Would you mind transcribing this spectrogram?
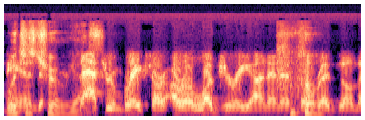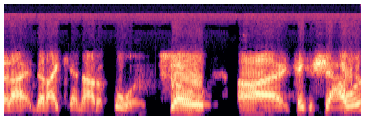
Which and is true. Yes. bathroom breaks are, are a luxury on NFL Red Zone that I that I cannot afford. So uh, take a shower,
